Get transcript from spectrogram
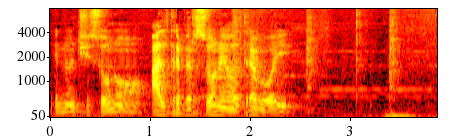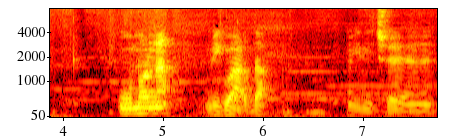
e non ci sono altre persone oltre a voi, Umon vi guarda e vi dice:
